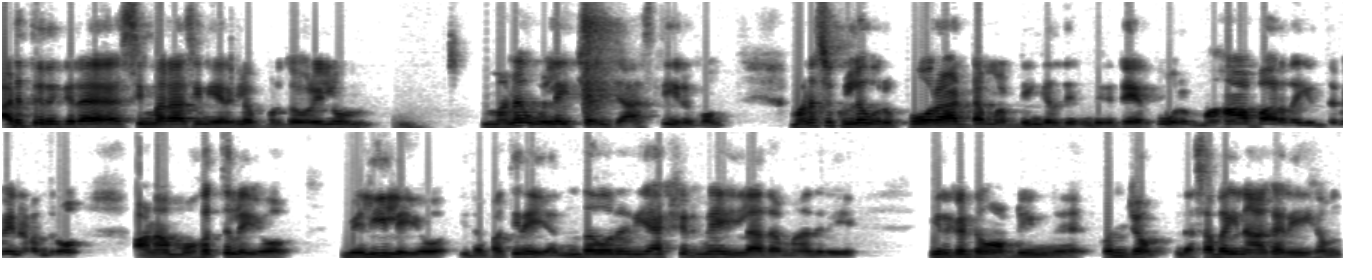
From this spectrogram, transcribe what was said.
அடுத்து இருக்கிற சிம்மராசி நேர்களை பொறுத்தவரையிலும் மன உளைச்சல் ஜாஸ்தி இருக்கும். மனசுக்குள்ள ஒரு போராட்டம் அப்படிங்கிறது இருந்துகிட்டே இருக்கும். ஒரு மகாபாரத யுத்தமே நடந்துரும். ஆனா முகத்திலேயோ வெளியிலேயோ இதை பத்தின எந்த ஒரு ரியாக்ஷனுமே இல்லாத மாதிரி இருக்கட்டும் அப்படின்னு கொஞ்சம் இந்த சபை நாகரீகம்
